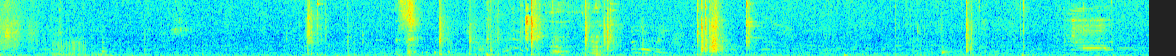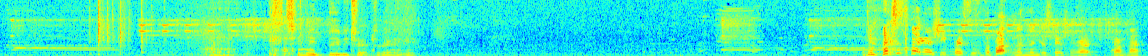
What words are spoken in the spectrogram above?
Too many booby traps around here. I just like how she presses the button and then just goes, alright, done that.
